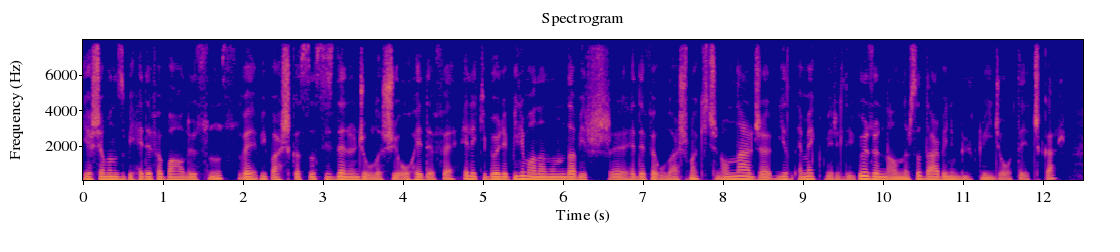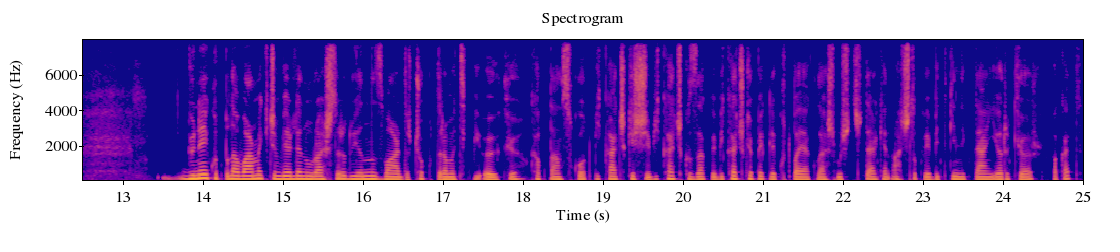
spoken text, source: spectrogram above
Yaşamınızı bir hedefe bağlıyorsunuz ve bir başkası sizden önce ulaşıyor o hedefe. Hele ki böyle bilim alanında bir e, hedefe ulaşmak için onlarca yıl emek verildiği göz önüne alınırsa darbenin büyüklüğü iyice ortaya çıkar. Güney Kutbu'na varmak için verilen uğraşları duyanınız vardır. Çok dramatik bir öykü. Kaptan Scott birkaç kişi, birkaç kızak ve birkaç köpekle kutba yaklaşmıştır derken açlık ve bitkinlikten yarı kör. Fakat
